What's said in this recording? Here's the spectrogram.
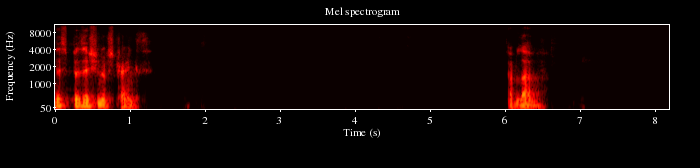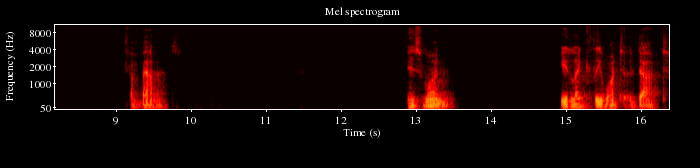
this position of strength, of love, of balance, is one you likely want to adopt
